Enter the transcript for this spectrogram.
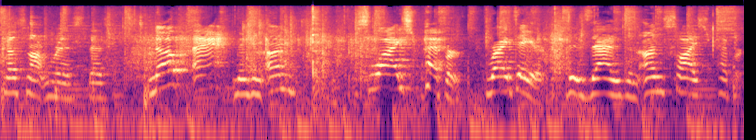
That's not wrist. That's no. Ah, there's an unsliced pepper right there. That is an unsliced pepper.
